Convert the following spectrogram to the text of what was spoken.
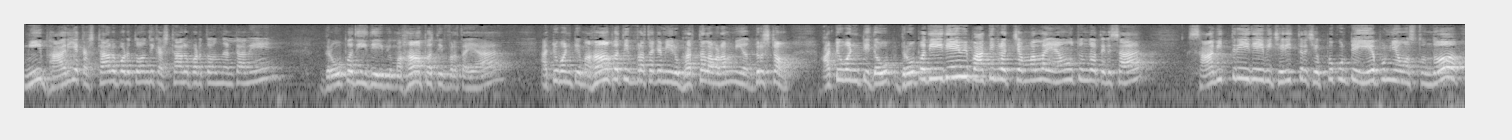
నీ భార్య కష్టాలు పడుతోంది కష్టాలు పడుతోంది అంటానే ద్రౌపదీదేవి మహాపతివ్రతయ? అటువంటి మహాపతివ్రతకి మీరు భర్తలవడం మీ అదృష్టం. అటువంటి ద్రౌ ద్రౌపదీదేవి పాతివ్రత్యం వల్ల ఏమవుతుందో తెలుసా? సావిత్రీదేవి చరిత్ర చెప్పుకుంటే ఏ పుణ్యం వస్తుందో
